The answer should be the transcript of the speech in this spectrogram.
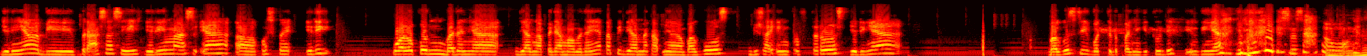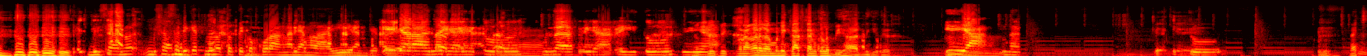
jadinya lebih berasa sih jadi maksudnya eh, cosplay jadi walaupun badannya dia nggak pede sama badannya tapi dia makeupnya bagus bisa improve terus jadinya bagus sih buat ke depannya gitu deh intinya. Gimana ya susah ngomong. Bisa bisa sedikit menutupi kekurangan yang lain gitu ya. iya nah ya itu benar ya kayak gitu jadinya Lebih kekurangan dengan meningkatkan kelebihan gitu. iya benar. Oke, oke. itu Next.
